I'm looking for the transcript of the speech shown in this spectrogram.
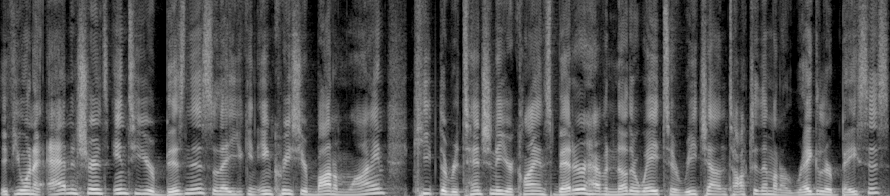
If you want to add insurance into your business so that you can increase your bottom line keep the retention of your clients better have another way to reach out and talk to them on a regular basis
